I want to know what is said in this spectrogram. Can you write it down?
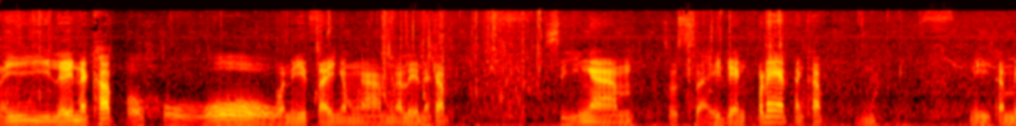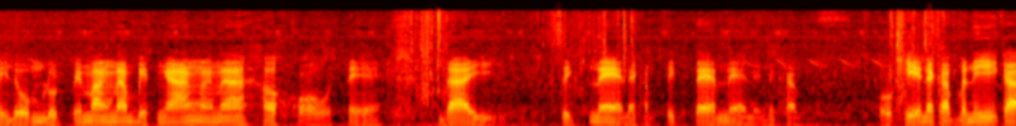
นี่เลยนะครับ โอ้โห วันนี้ไซงามๆกันเลยนะครับ สีงามสดใสแดงแปรดนะครับ นี่ถ้าไมล้มหลุดไปมั่งนะเบ็ดง้างมั่งนะโอ้โหแต่ได้สิบแน่นะครับติดแต้มแน่เลยนะครับ โอเคนะครับ วันนี้ก็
